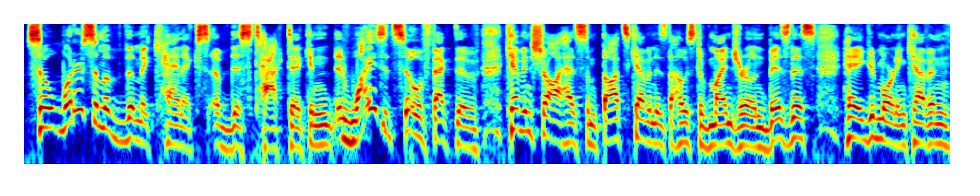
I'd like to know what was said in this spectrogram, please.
So, what are some of the mechanics of this tactic and, and why is it so effective? Kevin Shaw has some thoughts. Kevin is the host of Mind Your Own Business. Hey, good morning, Kevin.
